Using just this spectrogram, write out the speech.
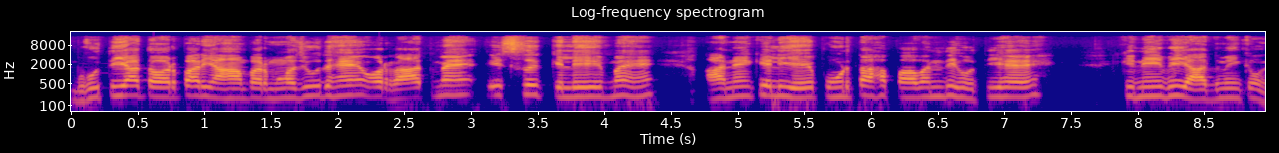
भूतिया तौर पर यहाँ पर मौजूद हैं और रात में इस किले में आने के लिए पूर्णतः पाबंदी होती है किन्हीं भी आदमी को।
